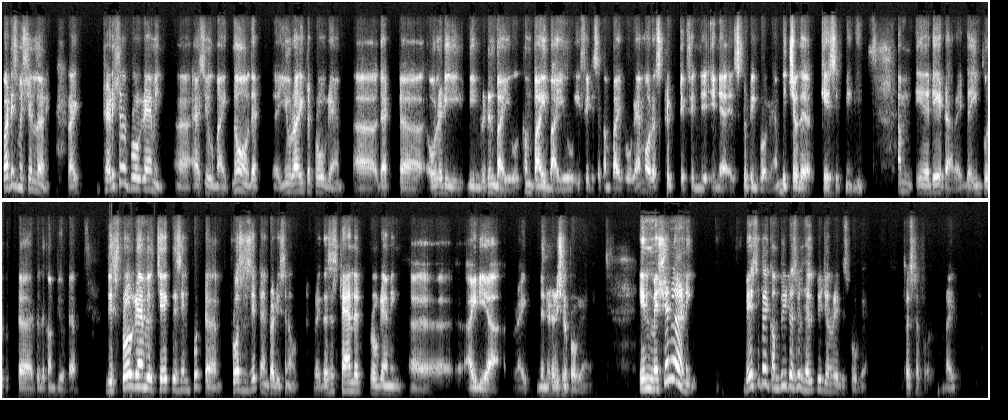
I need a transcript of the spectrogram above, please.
what is machine learning, right? Traditional programming, uh, as you might know, that uh, you write a program uh, that uh, already been written by you, compiled by you, if it is a compiled program, or a script if in, in a scripting program, whichever case it may be. Some data, right, the input to the computer. This program will take this input, process it, and produce an output. Right, that's a standard programming idea, right? The traditional programming. In machine learning, basically computers will help you generate this program, first of all, right?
